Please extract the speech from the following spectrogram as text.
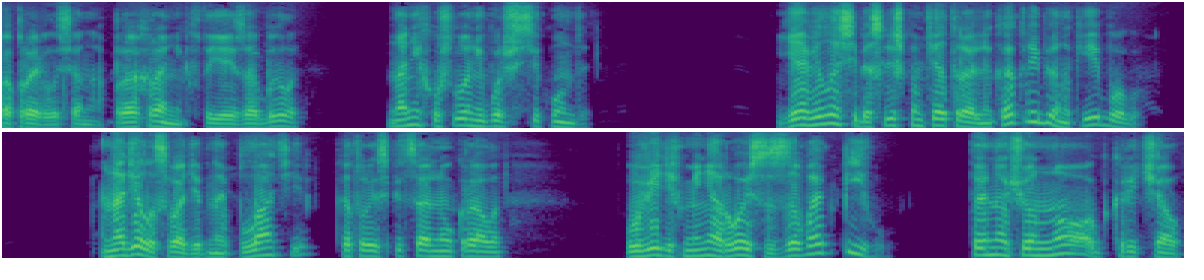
поправилась она. «Про охранников-то я и забыла». На них ушло не больше секунды. Я вела себя слишком театрально, как ребенок, ей-богу. Надела свадебное платье, которое специально украла. Увидев меня, Ройс завопил. Той ночью он много кричал.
